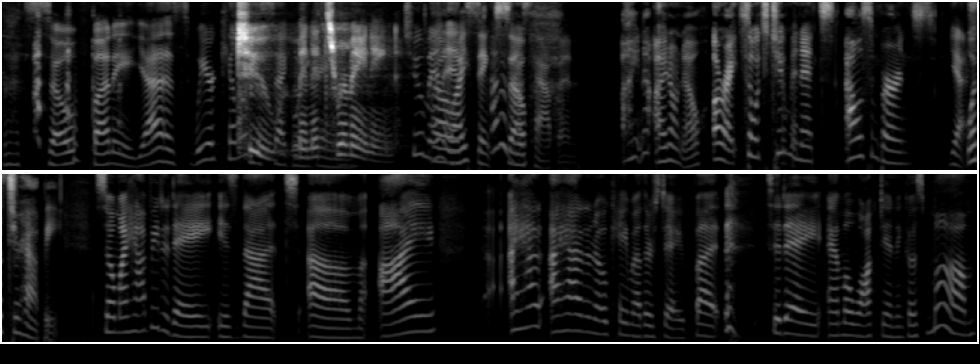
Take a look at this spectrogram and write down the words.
That's so funny. Yes. We are killing Two the minutes game. remaining. Two minutes. Oh, I think how does so. this happen? I know. I don't know. All right, so it's two minutes. Allison Burns. Yes. What's your happy? So my happy today is that um, I I had I had an okay Mother's Day, but today Emma walked in and goes, "Mom,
